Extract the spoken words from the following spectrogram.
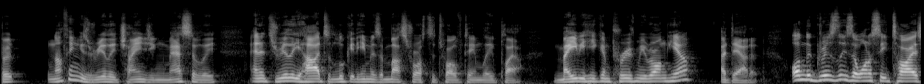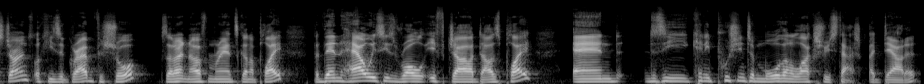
but nothing is really changing massively. And it's really hard to look at him as a must roster 12 team league player. Maybe he can prove me wrong here. I doubt it. On the Grizzlies, I want to see Tyus Jones. Look, he's a grab for sure because I don't know if Morant's going to play. But then, how is his role if Ja does play? And does he can he push into more than a luxury stash? I doubt it,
